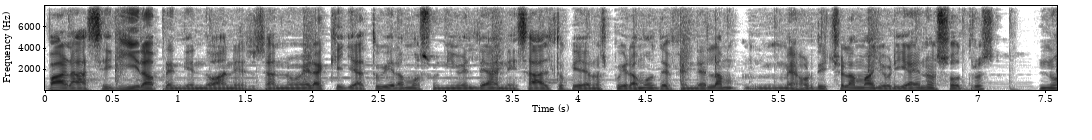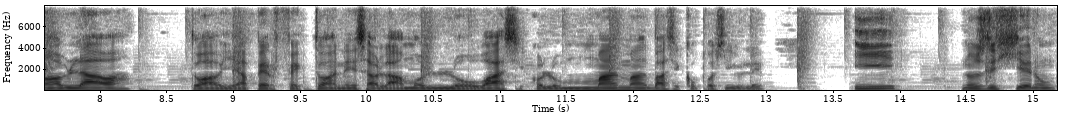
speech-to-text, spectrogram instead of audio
para seguir aprendiendo danés. O sea, no era que ya tuviéramos un nivel de danés alto, que ya nos pudiéramos defender. mejor dicho, la mayoría de nosotros no hablaba todavía perfecto danés, hablábamos lo básico, lo más, más básico posible. Y nos dijeron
